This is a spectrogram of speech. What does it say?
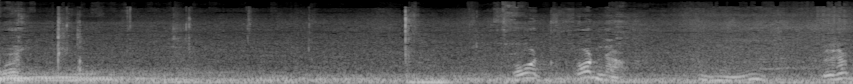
โอ้ยโคตรข้นอะอื้อหือดูครับ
